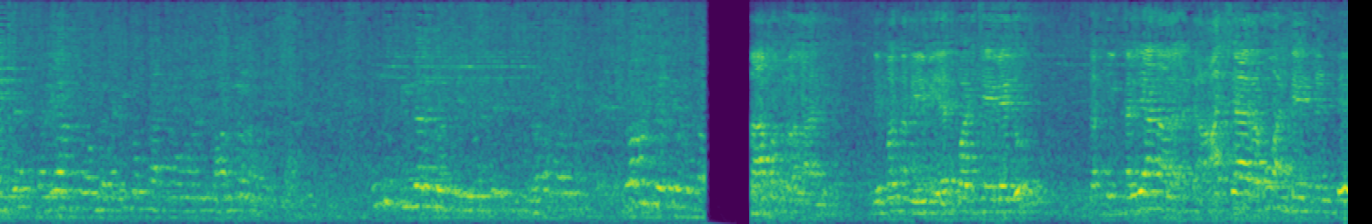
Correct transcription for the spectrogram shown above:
అంటే కళ్యాణం ఆందోళన నిబంధన ఏమి ఏర్పాటు చేయలేదు. ఈ కళ్యాణాల అంటే ఆచారము అంటే ఏంటంటే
